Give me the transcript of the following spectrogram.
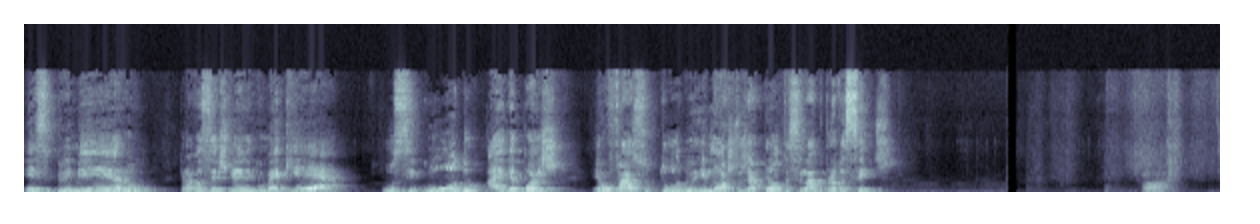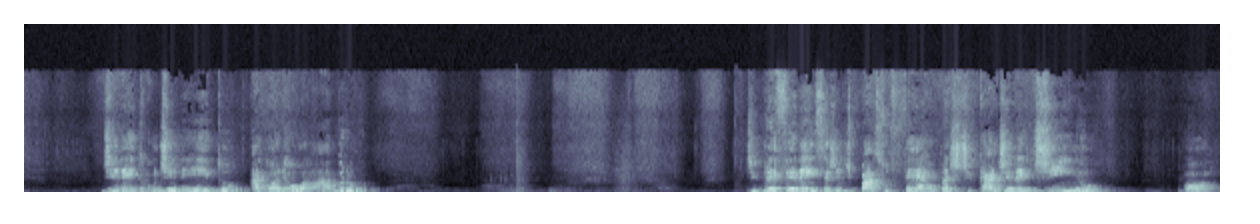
esse primeiro, para vocês verem como é que é. O segundo, aí depois eu faço tudo e mostro já pronto esse lado para vocês. Ó, direito com direito, agora eu abro. De preferência, gente, passa o ferro para esticar direitinho, ó.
